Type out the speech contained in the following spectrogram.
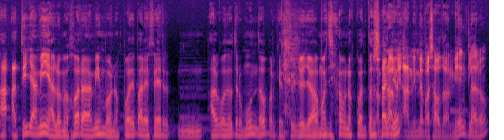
a, a ti y a mí a lo mejor ahora mismo nos puede parecer mm, algo de otro mundo, porque tú y yo llevamos ya unos cuantos No, pero a, años, mí, a mí me ha pasado también, claro.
